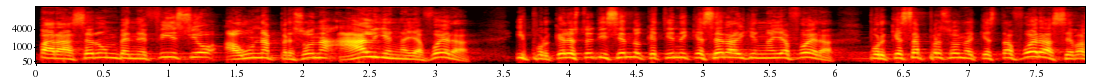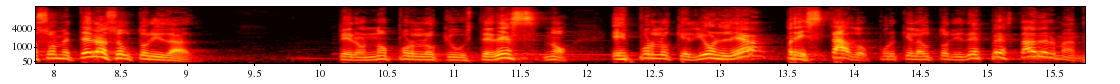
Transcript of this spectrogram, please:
para hacer un beneficio a una persona, a alguien allá afuera. ¿Y por qué le estoy diciendo que tiene que ser alguien allá afuera? Porque esa persona que está afuera se va a someter a su autoridad. Pero no por lo que usted es, no. Es por lo que Dios le ha prestado. Porque la autoridad es prestada, hermano.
